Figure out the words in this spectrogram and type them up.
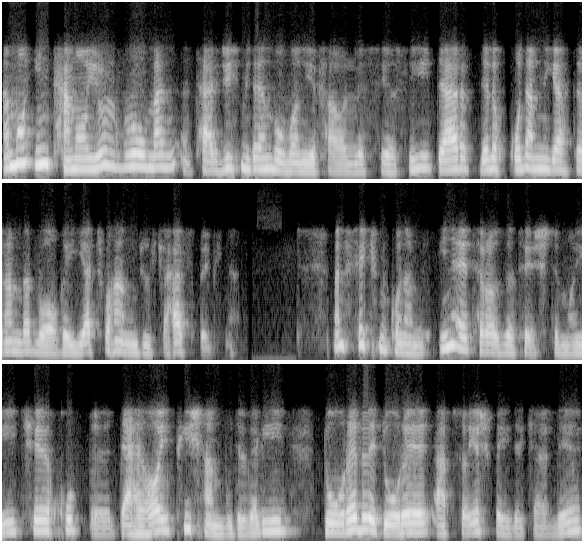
اما این تمایل رو من ترجیح میدم به عنوان فعال سیاسی در دل خودم نگه دارم و واقعیت رو همونجور که هست ببینم. من فکر می‌کنم این اعتراضات اجتماعی که خب دهه های پیش هم بوده ولی دوره به دوره افزایش پیدا کرده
